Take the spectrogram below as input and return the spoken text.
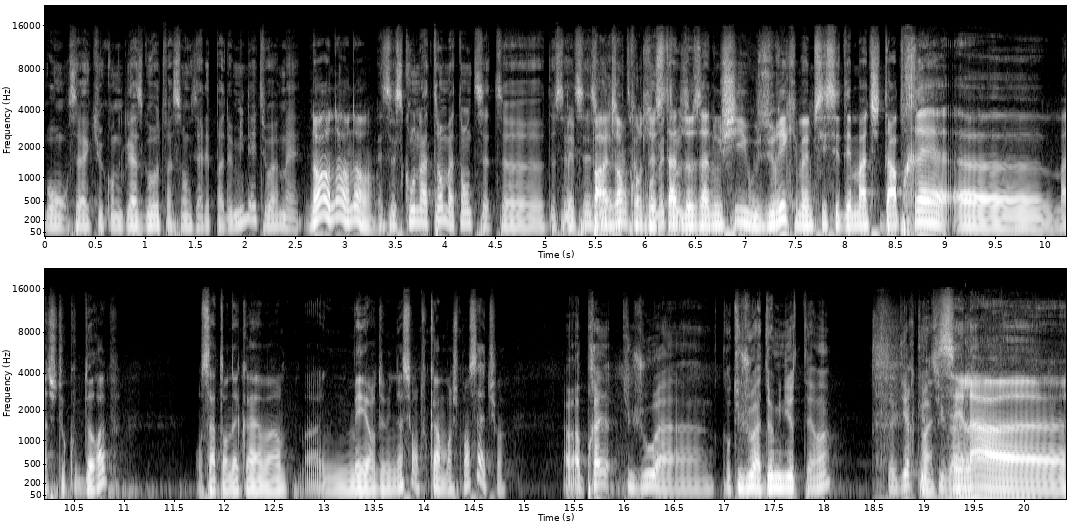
bon, c'est vrai que contre Glasgow, de toute façon, ils n'allaient pas dominer, tu vois. Mais Non, non, non. et c'est ce qu'on attend maintenant de cette, euh, de cette Mais saison. par exemple, contre le stade. Lozanouchi ou Zurich, même si c'est des matchs d'après euh, match de Coupe d'Europe, on s'attendait quand même à, un- à une meilleure domination. En tout cas, moi je pensais, tu vois. Alors Après, tu joues à, quand tu joues à deux milieux de terrain, ça veut dire que Ouais, tu C'est là. euh,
